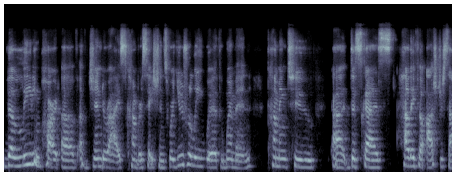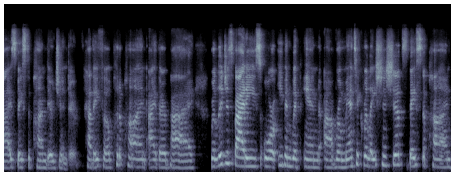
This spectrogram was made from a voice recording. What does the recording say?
the leading part of, of genderized conversations were usually with women coming to uh, discuss how they feel ostracized based upon their gender, how they feel put upon either by religious bodies or even within uh, romantic relationships based upon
